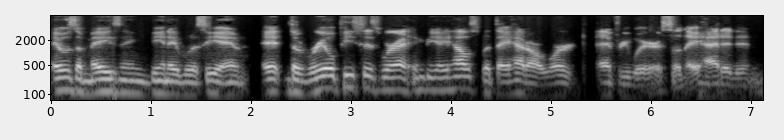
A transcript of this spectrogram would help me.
It was amazing being able to see it. And it, the real pieces were at NBA House, but they had our work everywhere. So they had it in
